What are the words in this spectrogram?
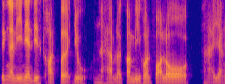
ซึ่งอันนี้เนี่ย Discord เปิดอยู่นะครับ แล้วก็มีคน Follow อ่ายัง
